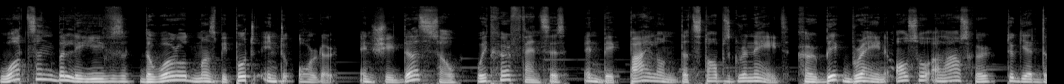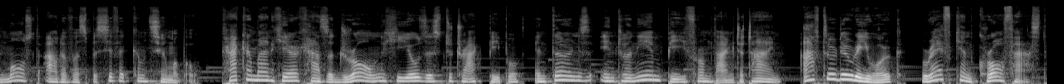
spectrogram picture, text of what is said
Wattson believes the world must be put into order, and she does so with her fences and big pylon that stops grenades. Her big brain also allows her to get the most out of a specific consumable. Hackerman here has a drone he uses to track people and turns into an EMP from time to time. After the rework, Rev can crawl fast,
